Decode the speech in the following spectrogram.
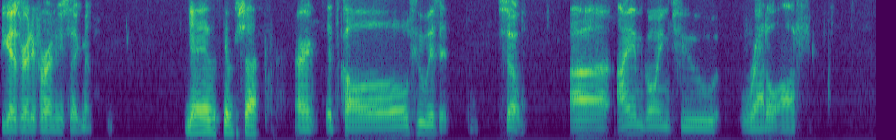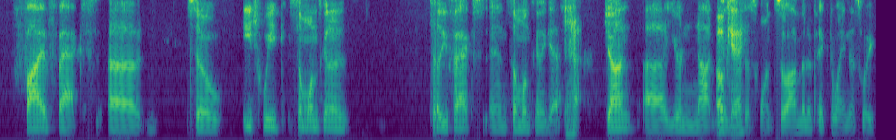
You guys ready for our new segment? Yeah, yeah, let's give it a shot. All right. It's called Who Is It? So, uh, I am going to rattle off five facts. Uh, so each week, someone's going to tell you facts and someone's going to guess. Yeah. John, uh, you're not going to Okay. get this one, so I'm going to pick Dwayne this week.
